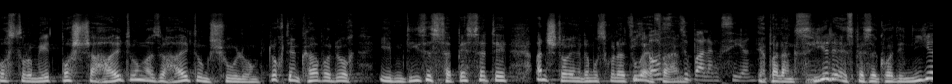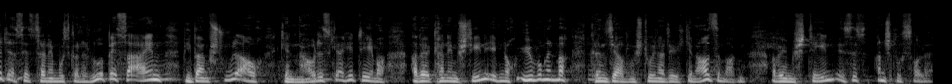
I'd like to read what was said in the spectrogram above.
Postromet, Boscher Haltung, also Haltungsschulung, durch den Körper durch eben dieses verbesserte Ansteuern der Muskulatur Sich erfahren. zu balancieren. Er balanciert, er ist besser koordiniert, er setzt seine Muskulatur besser ein, wie beim Stuhl auch. Genau das gleiche Thema. Aber er kann im Stehen eben noch Übungen machen, können Sie auf dem Stuhl natürlich genauso machen. Aber im Stehen ist es anspruchsvoller.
